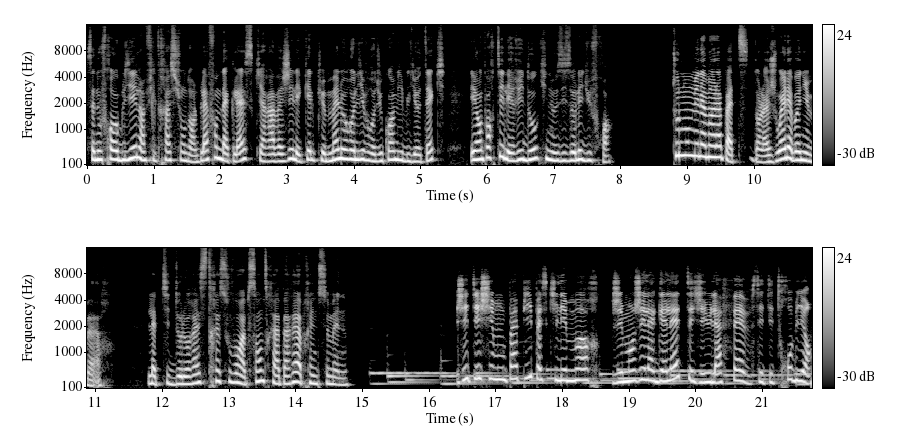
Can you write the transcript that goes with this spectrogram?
Ça nous fera oublier l'infiltration dans le plafond de la classe qui a ravagé les quelques malheureux livres du coin bibliothèque et emporté les rideaux qui nous isolaient du froid. Tout le monde met la main à la pâte, dans la joie et la bonne humeur. La petite Dolores, très souvent absente, réapparaît après une semaine. J'étais chez mon papy parce qu'il est mort. J'ai mangé la galette et j'ai eu la fève. C'était trop bien.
